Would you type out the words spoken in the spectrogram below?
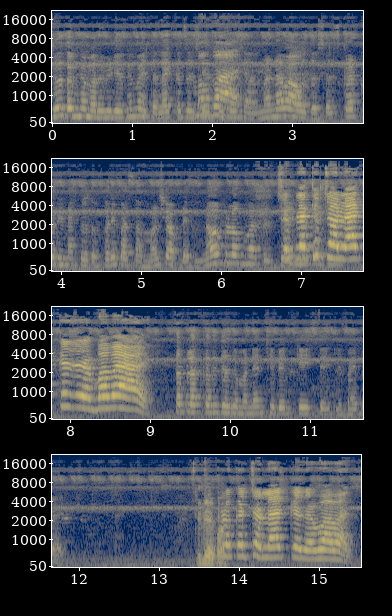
જો તમને મારો વીડિયો ગમે તો લાઈક કરજો શેર કરજો ચેનલમાં નવા આવો તો સબસ્ક્રાઇબ કરી નાખજો તો ફરી પાછા મળશું આપણે નવા બ્લોગમાં તો જય બાય સબસ્ક્રાઇબ કરી દેજો મને બેન કહે છે એટલે બાય બાય કીધે Look at બાય a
